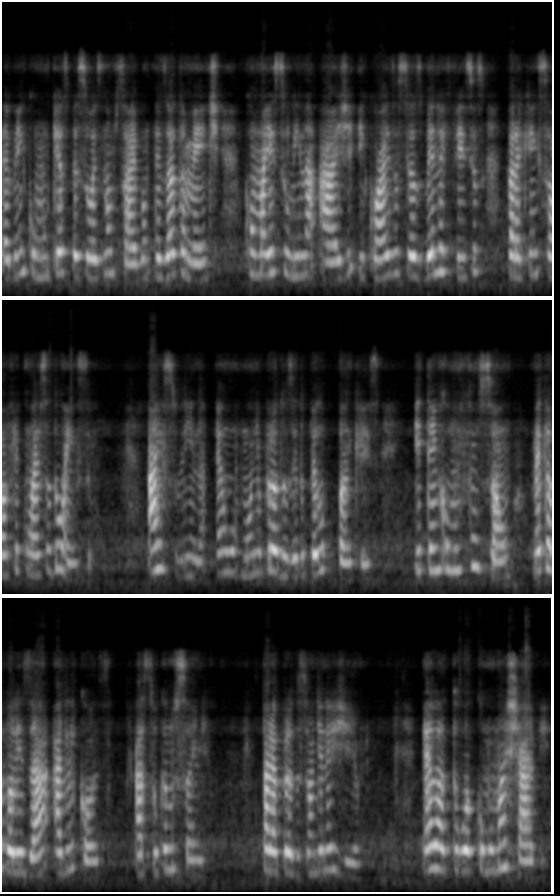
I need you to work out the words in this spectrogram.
é bem comum que as pessoas não saibam exatamente como a insulina age e quais os seus benefícios para quem sofre com essa doença. A insulina é um hormônio produzido pelo pâncreas e tem como função metabolizar a glicose, açúcar no sangue, para a produção de energia. Ela atua como uma chave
